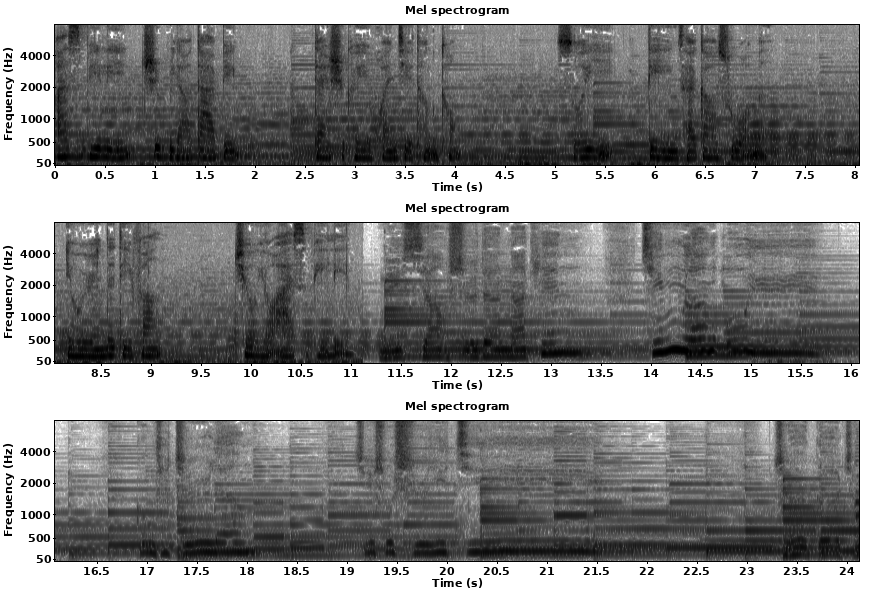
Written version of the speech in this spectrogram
阿司匹林治不了大病，但是可以缓解疼痛。所以，电影才告诉我们：有人的地方。就有阿司匹林。你消失的那天，晴朗无雨，空气质量据说是一级。这个城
